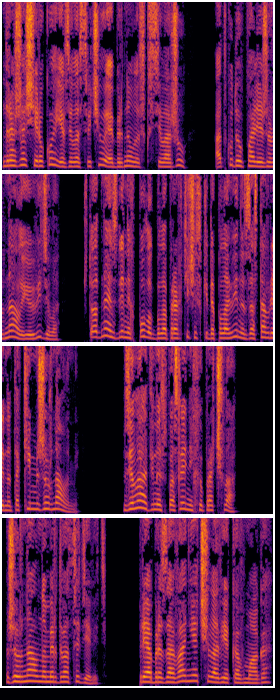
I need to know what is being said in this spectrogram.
Дрожащей рукой я взяла свечу и обернулась к стеллажу, откуда упали журналы, и увидела, что одна из длинных полок была практически до половины заставлена такими журналами. Взяла один из последних и прочла — Журнал номер 29. Преобразование человека в мага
